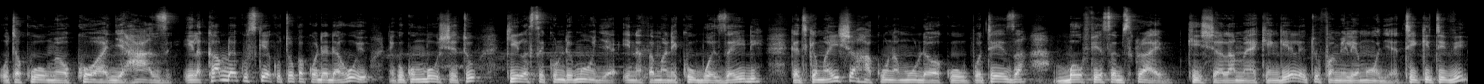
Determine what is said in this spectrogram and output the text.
utakuwa umeokoa jahazi. Ila kabla ya kusikia kutoka kwa dada huyu, nikukumbushe tu, kila sekunde moja ina thamani kubwa zaidi katika maisha. Hakuna muda wa kuupoteza. Bofya subscribe kisha alama ya kengele tu, familia moja Tiki TV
